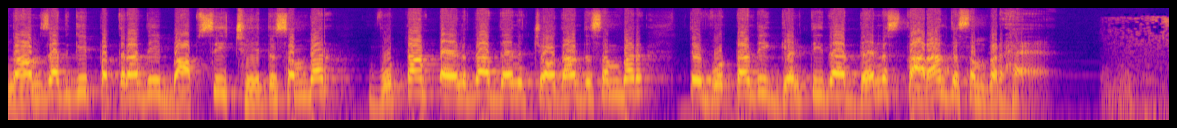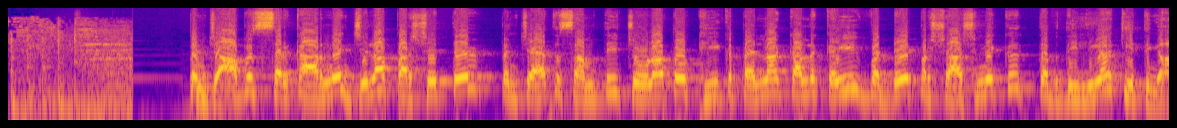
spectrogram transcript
ਨਾਮਜ਼ਦਗੀ ਪੱਤਰਾਂ ਦੀ ਵਾਪਸੀ 6 ਦਸੰਬਰ, ਵੋਟਾਂ ਪੈਣ ਦਾ ਦਿਨ 14 ਦਸੰਬਰ ਤੇ ਵੋਟਾਂ ਦੀ ਗਿਣਤੀ ਦਾ ਦਿਨ 17 ਦਸੰਬਰ ਹੈ। ਪੰਜਾਬ ਸਰਕਾਰ ਨੇ ਜ਼ਿਲ੍ਹਾ ਪਰਿਸ਼ਦ ਤੇ ਪੰਚਾਇਤ ਸਮਿਤੀ ਚੋਣਾਂ ਤੋਂ ਠੀਕ ਪਹਿਲਾਂ ਕੱਲ ਕਈ ਵੱਡੇ ਪ੍ਰਸ਼ਾਸਨਿਕ ਤਬਦੀਲੀਆਂ ਕੀਤੀਆਂ।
